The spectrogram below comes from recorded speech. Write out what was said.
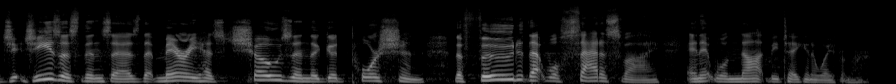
J- Jesus then says that Mary has chosen the good portion, the food that will satisfy, and it will not be taken away from her.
